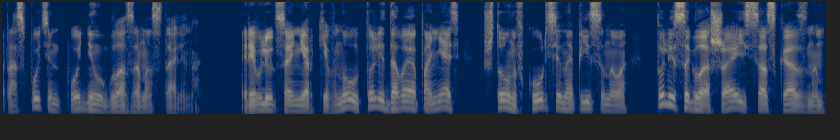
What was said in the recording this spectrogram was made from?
Распутин поднял глаза на Сталина. Революционер кивнул, то ли давая понять, что он в курсе написанного, то ли соглашаясь со сказанным.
